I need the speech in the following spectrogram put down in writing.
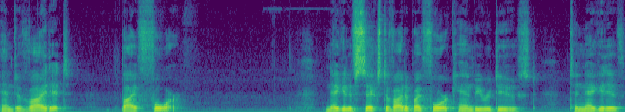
and divide it by 4. Negative 6 divided by 4 can be reduced to negative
